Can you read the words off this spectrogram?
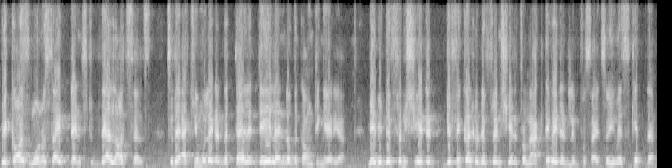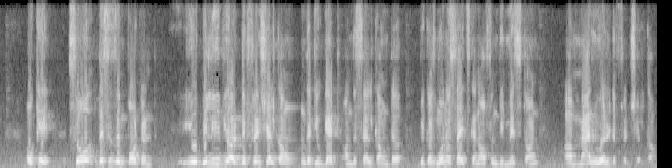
because monocyte tends to, they are large cells. So they accumulate at the tail, tail end of the counting area. Maybe differentiated, difficult to differentiate from activated lymphocytes. So you may skip them. Okay. So this is important. You believe your differential count that you get on the cell counter because monocytes can often be missed on a manual differential count.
